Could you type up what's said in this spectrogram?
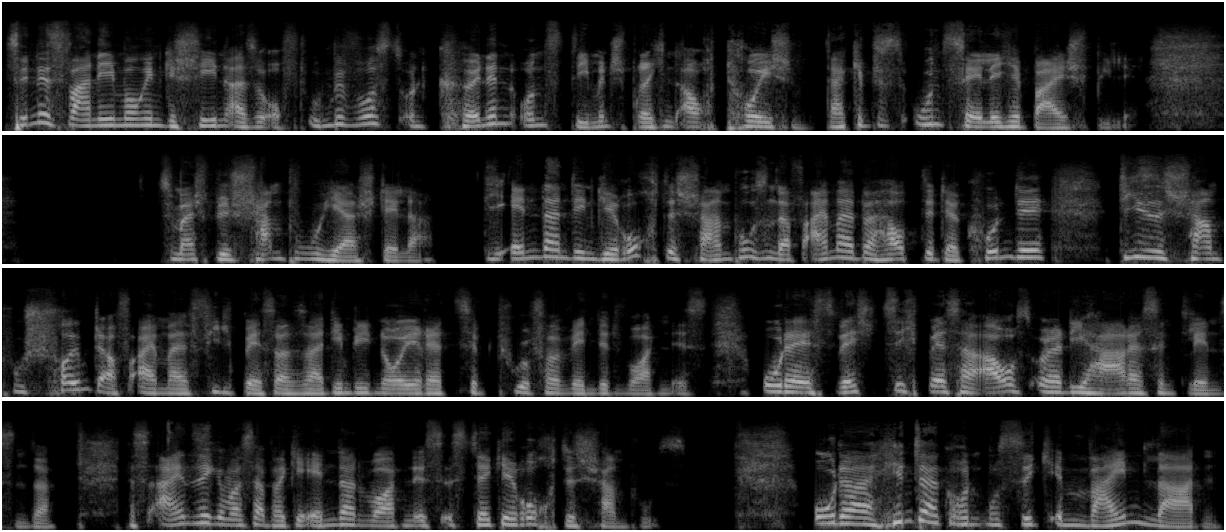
Sinneswahrnehmungen geschehen also oft unbewusst und können uns dementsprechend auch täuschen. Da gibt es unzählige Beispiele. Zum Beispiel Shampoo-Hersteller die ändern den Geruch des Shampoos und auf einmal behauptet der Kunde, dieses Shampoo schäumt auf einmal viel besser, seitdem die neue Rezeptur verwendet worden ist. Oder es wäscht sich besser aus oder die Haare sind glänzender. Das Einzige, was aber geändert worden ist, ist der Geruch des Shampoos. Oder Hintergrundmusik im Weinladen.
